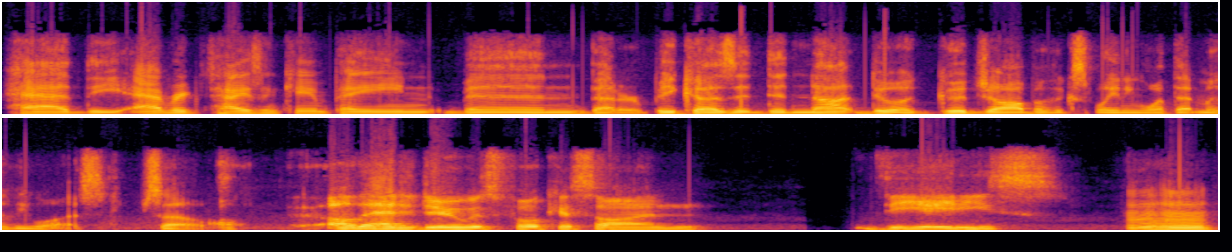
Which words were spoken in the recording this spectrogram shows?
had the advertising campaign been better because it did not do a good job of explaining what that movie was. So, All they had to do was focus on the 80s. Mm-hmm.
